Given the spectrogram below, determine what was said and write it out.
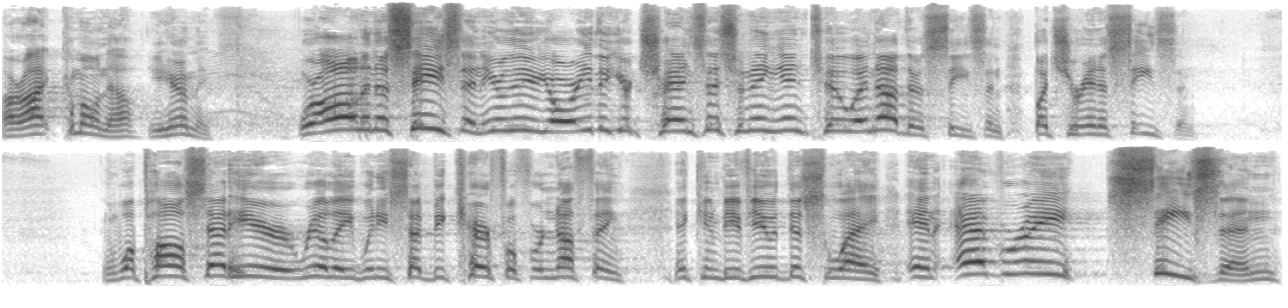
All right, come on now, you hear me? We're all in a season, either you're, either you're transitioning into another season, but you're in a season. And what Paul said here, really, when he said, Be careful for nothing, it can be viewed this way In every season,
